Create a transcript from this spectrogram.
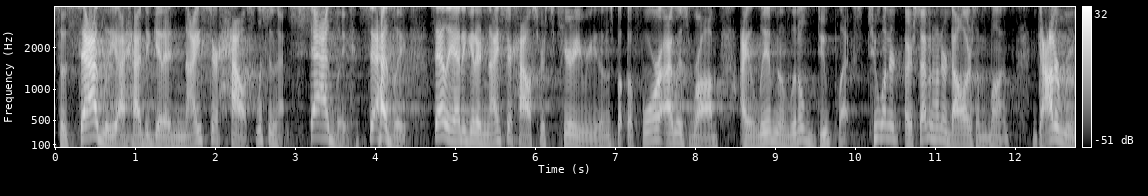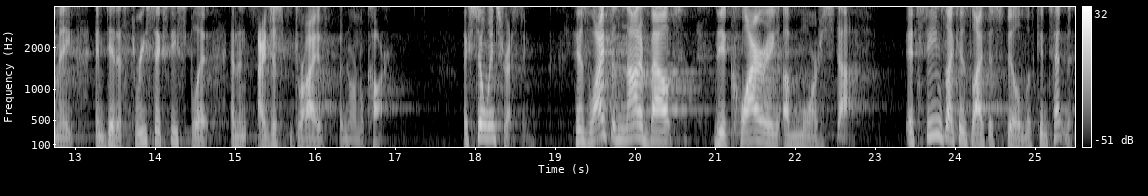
So sadly, I had to get a nicer house. Listen to that. Sadly, sadly, sadly, I had to get a nicer house for security reasons. But before I was robbed, I lived in a little duplex, 200 or $700 a month, got a roommate, and did a 360 split. And then I just drive a normal car. Like, so interesting. His life is not about the acquiring of more stuff. It seems like his life is filled with contentment.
